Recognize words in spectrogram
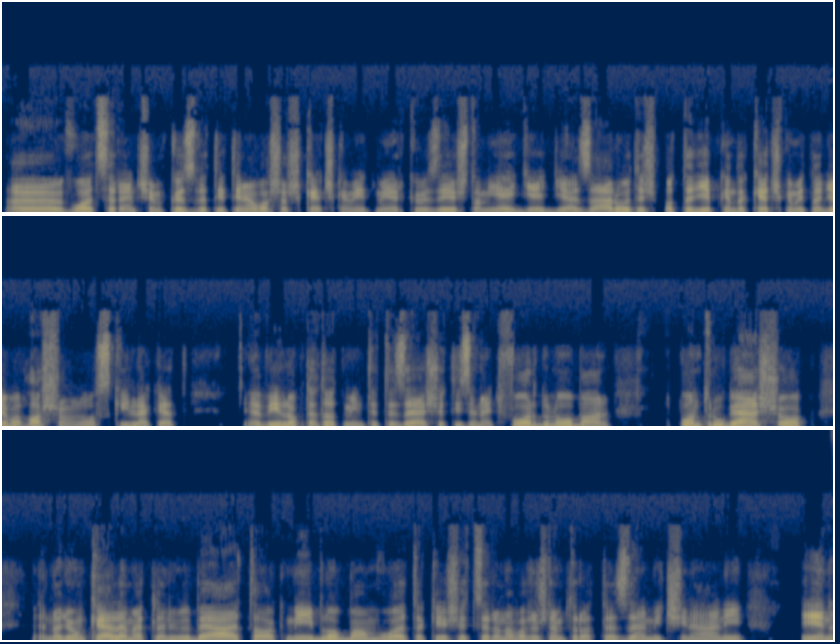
uh, volt szerencsém közvetíteni a Vasas Kecskemét mérkőzést, ami egy-egyel zárult, és ott egyébként a Kecskemét nagyjából hasonló skilleket villogtatott, mint itt az első 11 fordulóban, pontrugások, nagyon kellemetlenül beálltak, mély blokkban voltak, és egyszerűen a Vasas nem tudott ezzel mit csinálni. Én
